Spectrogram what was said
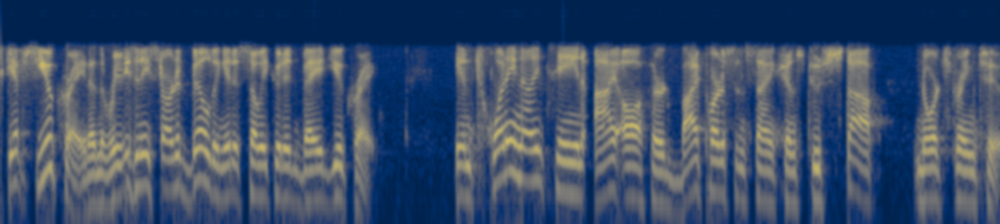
skips Ukraine. And the reason he started building it is so he could invade Ukraine. In 2019, I authored bipartisan sanctions to stop Nord Stream 2.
